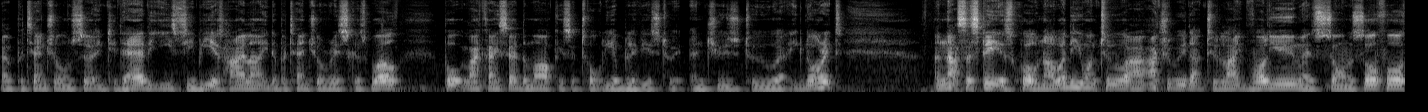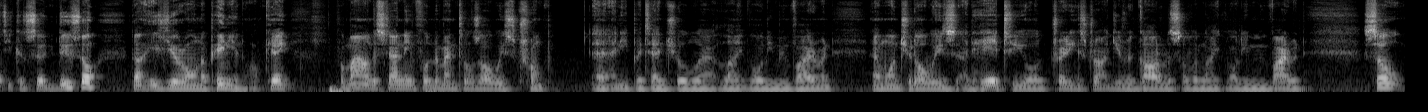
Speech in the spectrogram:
potential uncertainty there. The ECB has highlighted a potential risk as well, but like I said, the markets are totally oblivious to it and choose to uh, ignore it. And that's the status quo. Now, whether you want to uh, attribute that to light volume and so on and so forth, you can certainly do so. That is your own opinion, okay? From my understanding, fundamentals always trump uh, any potential uh, light volume environment and one should always adhere to your trading strategy regardless of a light volume environment. So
